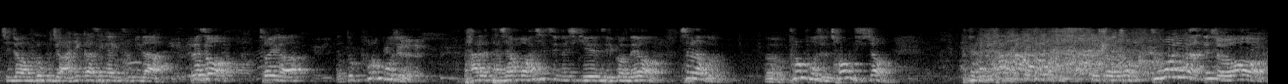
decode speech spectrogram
진정한 프로포즈가 아닐까 생각이 듭니다. 그래서 저희가 또 프로포즈 다른, 다시 한번 하실 수 있는 기회를 드릴 건데요. 신랑분, 어, 프로포즈 처음이시죠? 저두 번이면 안 되죠.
